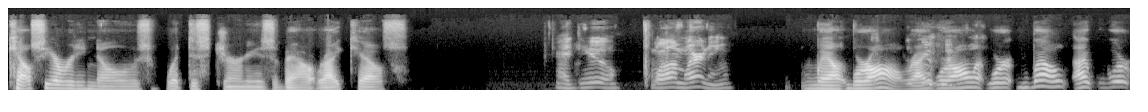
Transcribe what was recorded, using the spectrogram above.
Kelsey already knows what this journey is about, right, Kels? I do. Well, I'm learning. well we're all right we're all we're well i we're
